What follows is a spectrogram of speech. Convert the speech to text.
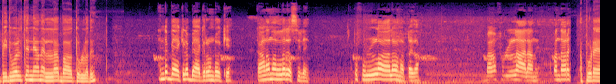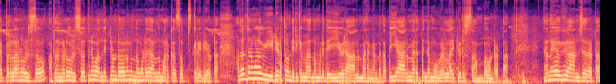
അപ്പോൾ ഇതുപോലെ തന്നെയാണ് എല്ലാ ഭാഗത്തും ഉള്ളത്. എന്റെ ബാക്കിലെ ബാക്ക്ഗ്രൗണ്ട് ഒക്കെ കാണാൻ നല്ല രസമില്ലേ? അപ്പോൾ ഫുൾ ആലാണ് കേട്ടോ ഇതാ. ഭാഗം ഫുൾ ആലാണ് അപ്പോൾ എന്താ പറയുക അപ്പോൾ ഇവിടെ ഏപ്രിലാണ് ഉത്സവം. അപ്പോൾ നിങ്ങളുടെ ഉത്സവത്തിന് വന്നിട്ടുണ്ടാവുമെങ്കിൽ നമ്മുടെ ചാനൽ മറക്കാതെ സബ്സ്ക്രൈബ് ചെയ്യാം കേട്ടോ അതുപോലെ തന്നെ നമ്മൾ വീഡിയോ എടുത്തുകൊണ്ടിരിക്കുമ്പോൾ നമ്മുടെ ഇത് ഈ ഒരു ആൽമരം കണ്ടത്. അപ്പോൾ ഈ ആൽമരത്തിന്റെ മുകളിലായിട്ടൊരു സംഭവം ഉണ്ട് കേട്ടോ. ഞാൻ നിങ്ങൾക്ക് കാണിച്ചു തരാം കേട്ടോ.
